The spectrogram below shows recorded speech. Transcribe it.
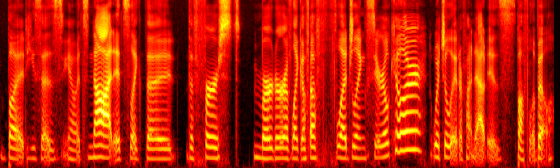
but he says, you know, it's not. It's like the the first murder of like a, a fledgling serial killer, which you'll later find out is Buffalo Bill.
